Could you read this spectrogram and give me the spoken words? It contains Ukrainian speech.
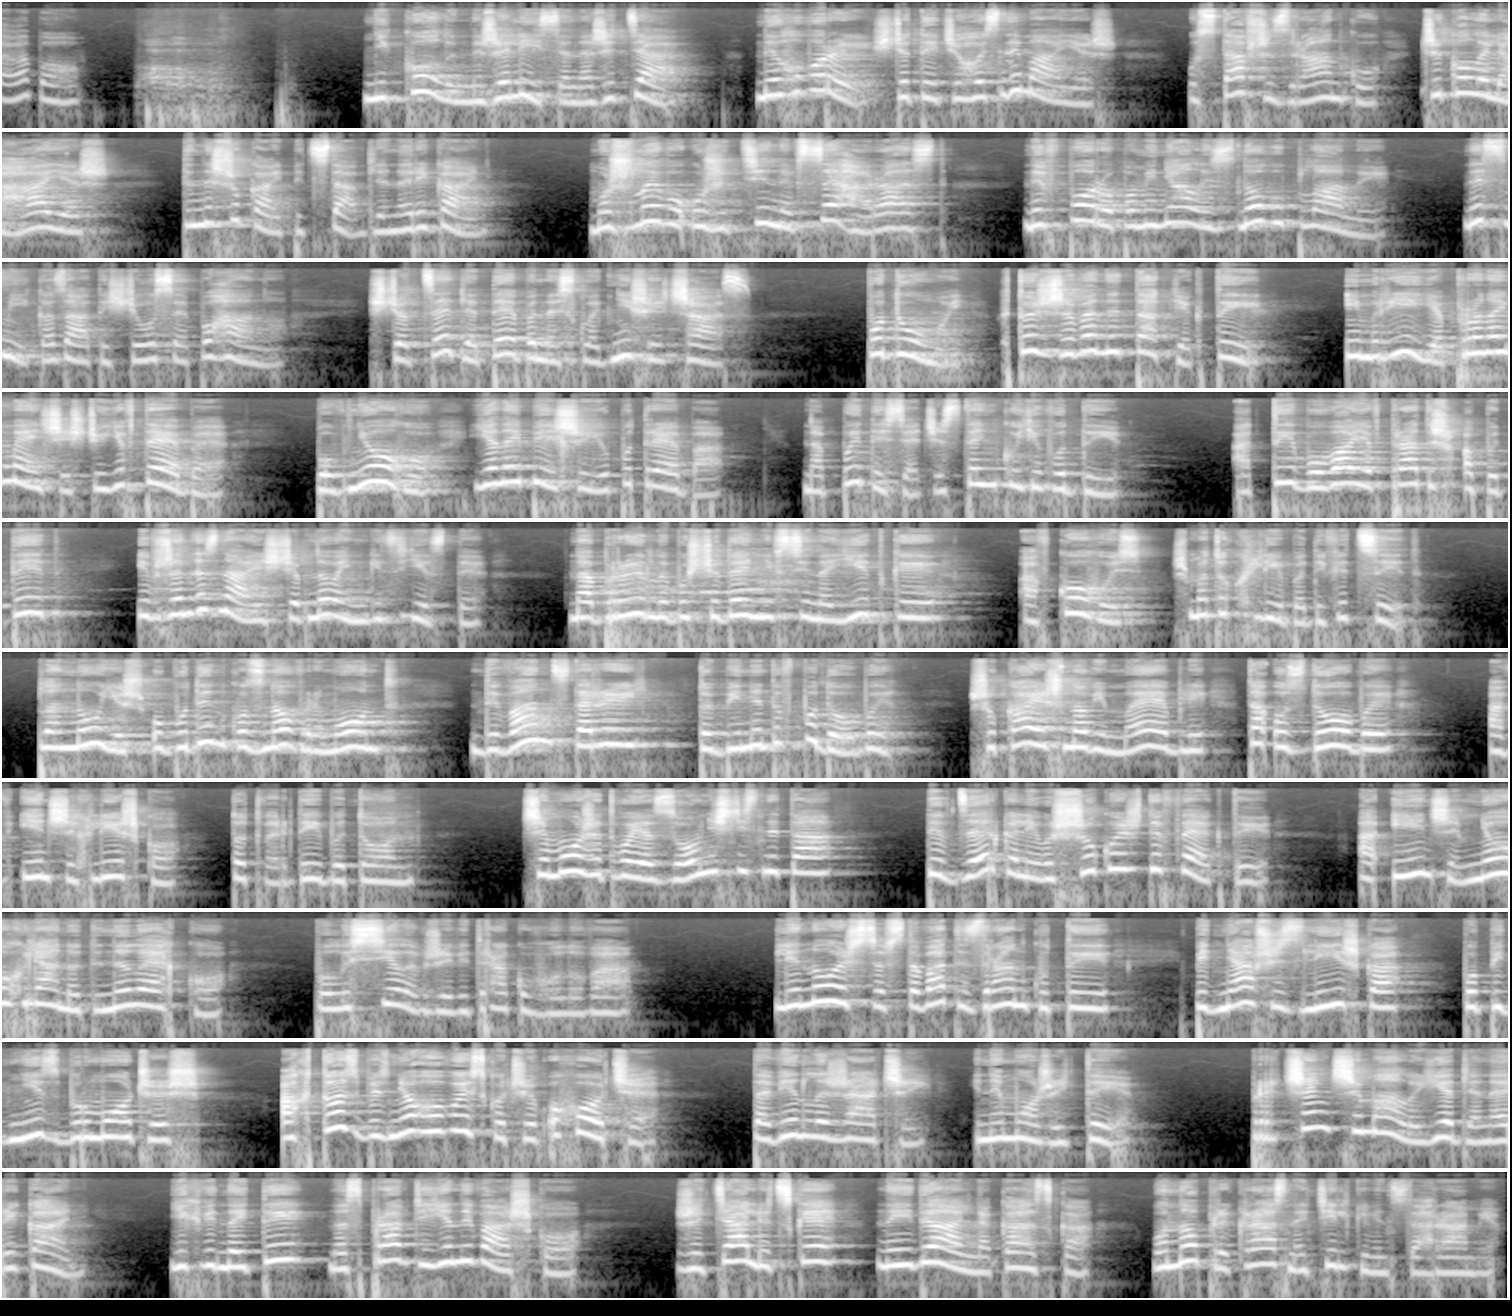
Слава Богу. Ніколи не жалійся на життя. Не говори, що ти чогось не маєш. Уставши зранку чи коли лягаєш, ти не шукай підстав для нарікань. Можливо, у житті не все гаразд, не впору помінялись знову плани. Не смій казати, що усе погано, що це для тебе найскладніший час. Подумай, хтось живе не так, як ти, і мріє про найменше, що є в тебе, бо в нього є найбільшою потреба напитися чистенької води. А ти, буває, втратиш апетит і вже не знаєш, що б новенькі з'їсти. Набридли, бо щоденні всі наїдки, а в когось шматок хліба дефіцит. Плануєш у будинку знов ремонт, диван старий тобі не до вподоби. Шукаєш нові меблі та оздоби, а в інших ліжко то твердий бетон. Чи може твоя зовнішність не та? Ти в дзеркалі вишукуєш дефекти, а іншим в нього глянути нелегко, полисіла вже від раку в голова. Лінуєшся вставати зранку ти, піднявшись з ліжка, попід ніс бурмочеш, а хтось без нього вискочив охоче, та він лежачий і не може йти. Причин чимало є для нарікань, їх віднайти насправді є неважко. Життя людське не ідеальна казка, воно прекрасне тільки в інстаграмі.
